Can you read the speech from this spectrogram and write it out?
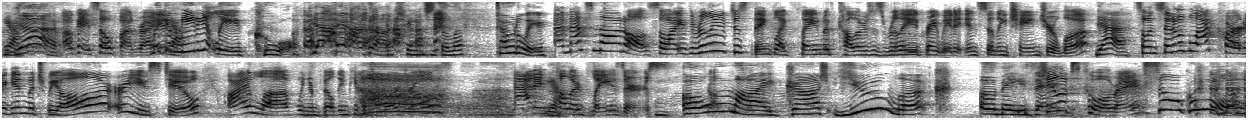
Yeah. yeah. Okay, so fun, right? Like yeah. immediately cool. yeah, yeah, yeah. Change the look. Totally. And that's not all. So I really just think like playing with colors is really a great way to instantly change your look. Yeah. So instead of a black cardigan, which we all are used to, I love when you're building people's wardrobes, add in yeah. colored blazers. Oh my gosh, you look amazing. She looks cool, right? So cool.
